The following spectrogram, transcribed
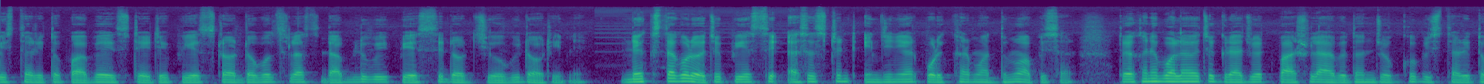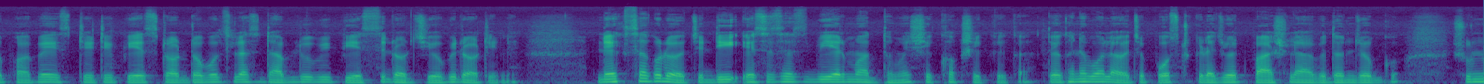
বিস্তারিত পাবে S PS dot double slash W PSC dot GOV dot ইনে নেক্সট দেখো রয়েছে পিএসসির অ্যাসিস্ট্যান্ট ইঞ্জিনিয়ার পরীক্ষার মাধ্যমে অফিসার তো এখানে বলা হয়েছে গ্র্যাজুয়েট পাশ হলে আবেদনযোগ্য বিস্তারিত পাবে S PS dot double slash W PSC dot GOV dot ইনে নেক্সট থাকো রয়েছে ডিএসএসএসবি এর মাধ্যমে শিক্ষক শিক্ষিকা। তো এখানে বলা হয়েছে পোস্ট গ্র্যাজুয়েট পাশ হলে আবেদনযোগ্য। শূন্য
